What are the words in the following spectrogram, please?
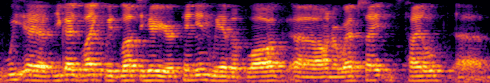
we uh, if you guys like, we'd love to hear your opinion. We have a blog uh, on our website. It's titled uh,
